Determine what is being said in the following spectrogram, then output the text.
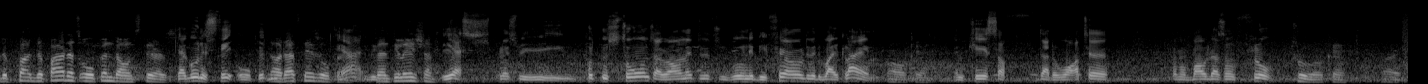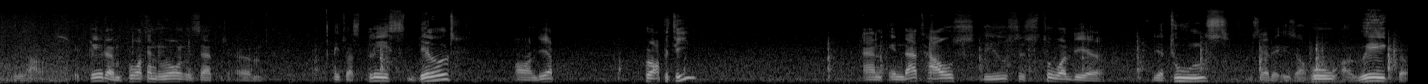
the, part, the part that's open downstairs? They're going to stay open. No, that stays open. Yeah, we- Ventilation? Yes, plus we putting stones around it, which is going to be filled with white lime. Oh, okay. In case of that the water from above doesn't flow. True, okay. It played an important role is that um, it was placed, built on their property, and in that house they used to store their their tools. Said it is a hoe, a rake, or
